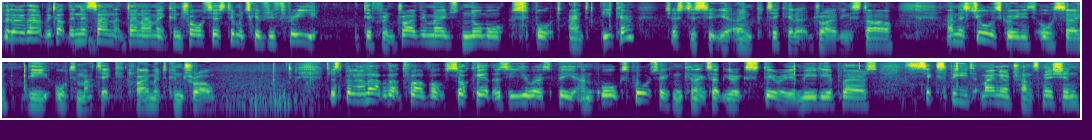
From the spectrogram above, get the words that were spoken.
Below that we've got the Nissan Dynamic Control System which gives you three different driving modes, normal, sport and eco, just to suit your own particular driving style. And this dual screen is also the automatic climate control. Just below that we've got a 12 volt socket, there's a USB and aux port so you can connect up your exterior media players, 6 speed manual transmission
